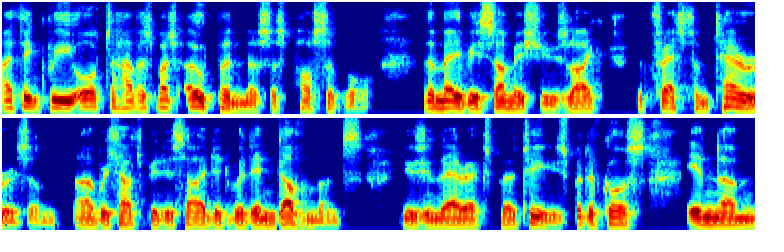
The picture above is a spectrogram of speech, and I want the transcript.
I think we ought to have as much openness as possible. There may be some issues like the threat from terrorism, uh, which have to be decided within governments using their expertise. But of course, in um,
